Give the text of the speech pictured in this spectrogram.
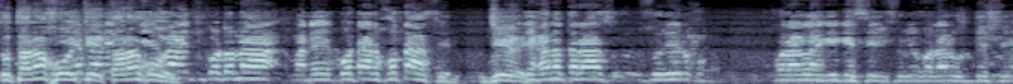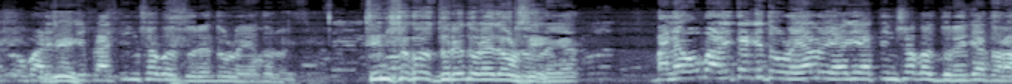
তো তারা হইতে তারা কই? ঘটনা মানে গোটার কথা আছে। যেখানে তারা চুরির করার লাগে গেছে চুরি করার উদ্দেশ্যে। ও বাড়ি। থেকে প্রায় তিনশো গজ দূরে দৌড়াইয়া দৌড়াইছে। তিনশো গজ দূরে দৌড়ে দৌড়ছে মানে ও বাড়ি থেকে দৌড়াইয়া লইয়া গিয়া তিনশো গজ দূরে গিয়া ধরা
